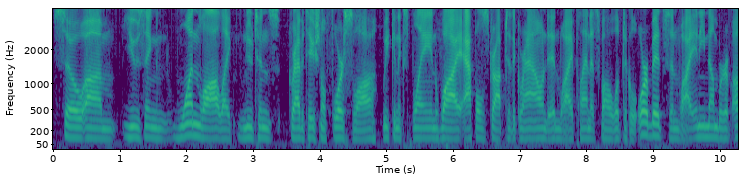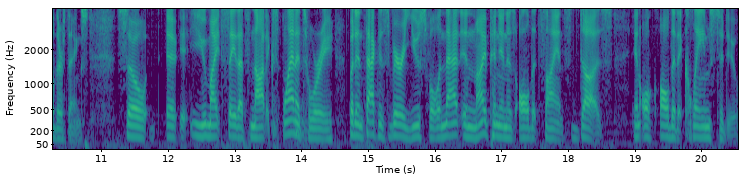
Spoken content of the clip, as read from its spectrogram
So, um, using one law like Newton's gravitational force law, we can explain why apples drop to the ground and why planets follow elliptical orbits and why any number of other things. So, it, it, you might say that's not explanatory, but in fact, it's very useful. And that, in my opinion, is all that science does and all, all that it claims to do.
